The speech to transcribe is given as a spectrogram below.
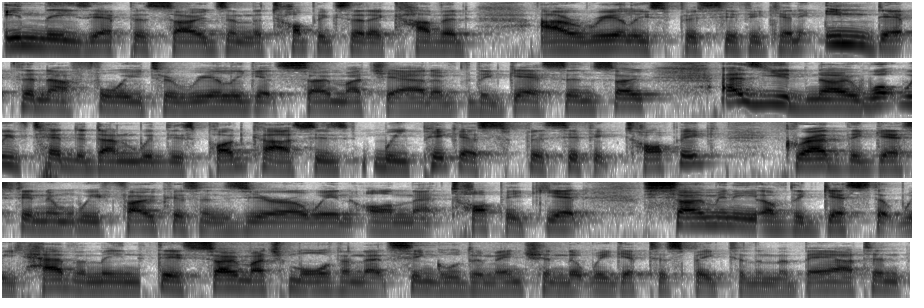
in these episodes and the topics that are covered are really specific and in depth enough for you to really get so much out of the guests. And so, as you'd know, what we've tended done with this podcast is we pick a specific topic, grab the guest in, and we focus and zero in on that topic. Yet, so many of the guests that we have, I mean, there's so much more than that single dimension that we get to speak to them about. And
